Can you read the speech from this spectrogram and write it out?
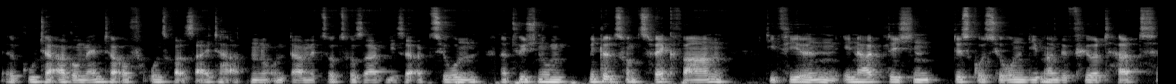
äh, gute Argumente auf unserer Seite hatten und damit sozusagen diese Aktionen natürlich nur Mittel zum Zweck waren, die vielen inhaltlichen Diskussionen, die man geführt hat,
